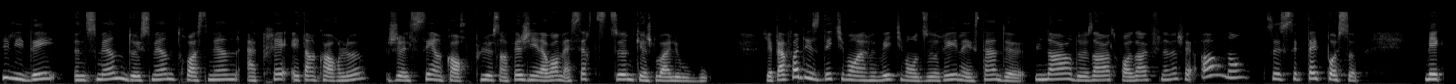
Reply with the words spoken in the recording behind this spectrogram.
si l'idée, une semaine, deux semaines, trois semaines après, est encore là, je le sais encore plus. En fait, je viens d'avoir ma certitude que je dois aller au bout. Il y a parfois des idées qui vont arriver, qui vont durer l'instant de une heure, deux heures, trois heures. Finalement, je fais Oh non, c'est peut-être pas ça. Mais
